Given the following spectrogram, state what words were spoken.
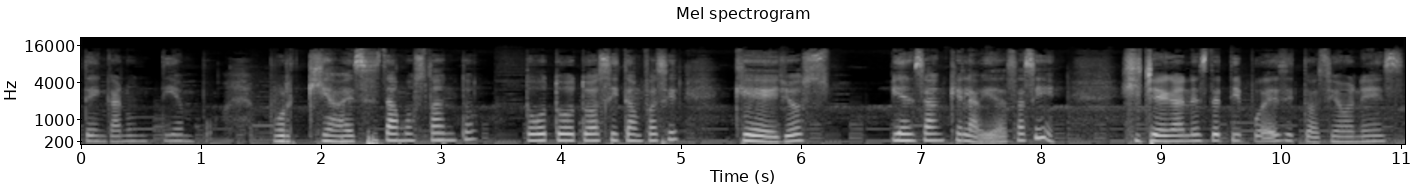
tengan un tiempo, porque a veces damos tanto todo, todo, todo así tan fácil que ellos piensan que la vida es así. Y llegan este tipo de situaciones,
